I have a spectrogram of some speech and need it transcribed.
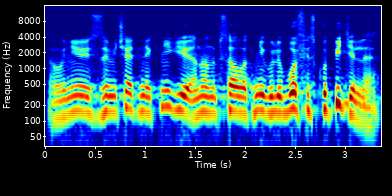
У нее есть замечательные книги, она написала книгу «Любовь искупительная».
